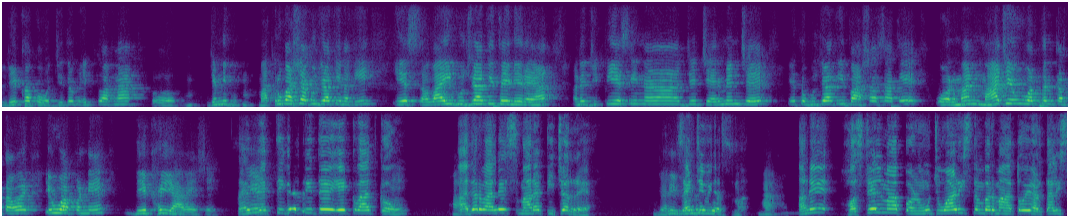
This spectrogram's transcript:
લેખકો, જે તો એક તો આપણા જેમની માતૃભાષા ગુજરાતી નથી, એ સવાઈ ગુજરાતી થઈને રહ્યા અને જીપીએસસીના જે ચેરમેન છે, એ તો ગુજરાતી ભાષા સાથે ઓરમાનમાં એવું વર્તન કરતા હોય એવું આપણને દેખાઈ આવે છે. સાહેબ વ્યક્તિગત રીતે એક વાત કહું. હા. આદર વાલેસ મારા ટીચર રહ્યા. સેન્ટ ઝેવિયર્સમાં અને હોસ્ટેલમાં પણ હું ચુવાળીસ નંબરમાં હતો એ અડતાલીસ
